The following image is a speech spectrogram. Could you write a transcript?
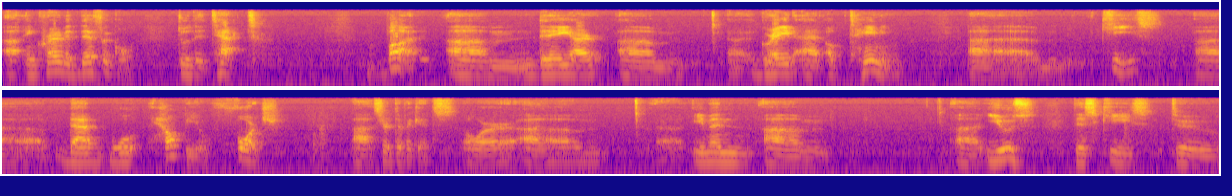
uh, incredibly difficult to detect, but um, they are um, uh, great at obtaining uh, keys uh, that will help you forge uh, certificates or um, even um, use these keys to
